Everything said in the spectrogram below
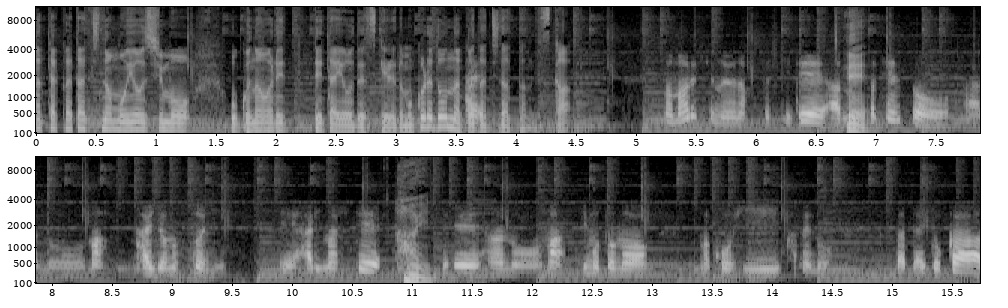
った形の催しも行われてたようですけれどもこれどんな形だったんですか、まあ、マルシェのような形で、あの、ええ。テントを、あの、まあ、会場の外に、えー張りまして、はい。で、あの、まあ、地元の、まあ、コーヒーカフェのだったりとか、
